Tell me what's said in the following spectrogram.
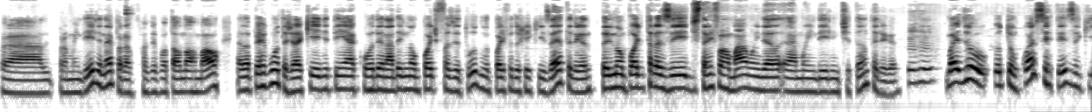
pra, pra mãe dele, né? Pra fazer voltar ao normal, ela pergunta, já que ele tem a coordenada, ele não pode fazer tudo, não pode fazer o que quiser, tá ligado? Então ele não pode trazer, destransformar a mãe, dela, a mãe dele em Titã, tá ligado? Uhum. Mas eu, eu tenho quase certeza que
